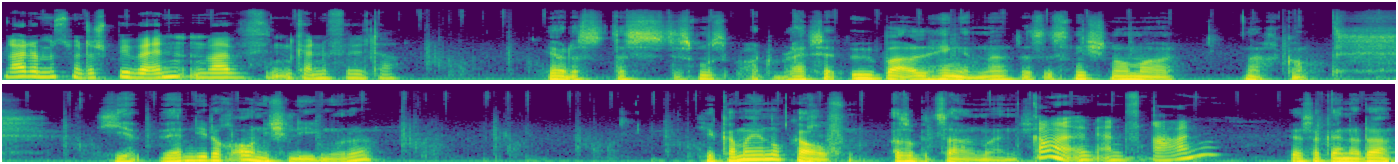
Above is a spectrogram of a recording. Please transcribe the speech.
Leider müssen wir das Spiel beenden, weil wir finden keine Filter. Ja, das, das, das muss. Oh, du bleibst ja überall hängen, ne? Das ist nicht normal. Ach komm. Hier werden die doch auch nicht liegen, oder? Hier kann man ja nur kaufen. Also bezahlen, meine ich. Kann man irgendeinen fragen? Hier ist ja keiner da.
